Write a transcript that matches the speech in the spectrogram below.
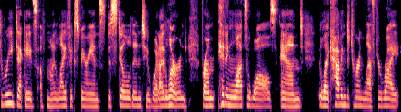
three decades of my life experience distilled into what I learned from hitting lots of walls and like having to turn left or right.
